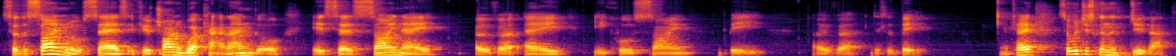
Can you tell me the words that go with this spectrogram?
So the sine rule says if you're trying to work out an angle, it says sine A over A equals sine B over little b. Okay, so we're just going to do that.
